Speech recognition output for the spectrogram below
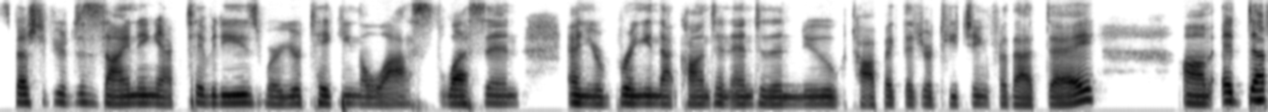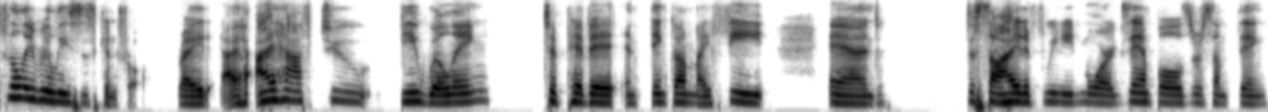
especially if you're designing activities where you're taking the last lesson and you're bringing that content into the new topic that you're teaching for that day. Um, it definitely releases control, right? I, I have to be willing to pivot and think on my feet and decide if we need more examples or something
